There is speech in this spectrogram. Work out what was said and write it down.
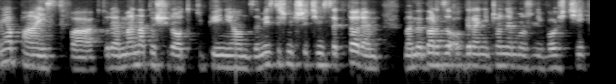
działania państwa, które ma na to środki, pieniądze. My jesteśmy trzecim sektorem, mamy bardzo ograniczone możliwości.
